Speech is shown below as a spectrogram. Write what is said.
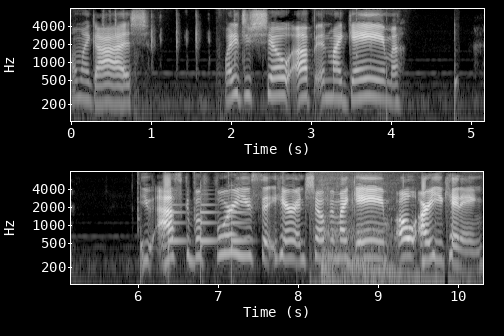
Oh my gosh. Why did you show up in my game? You ask before you sit here and show up in my game. Oh, are you kidding?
